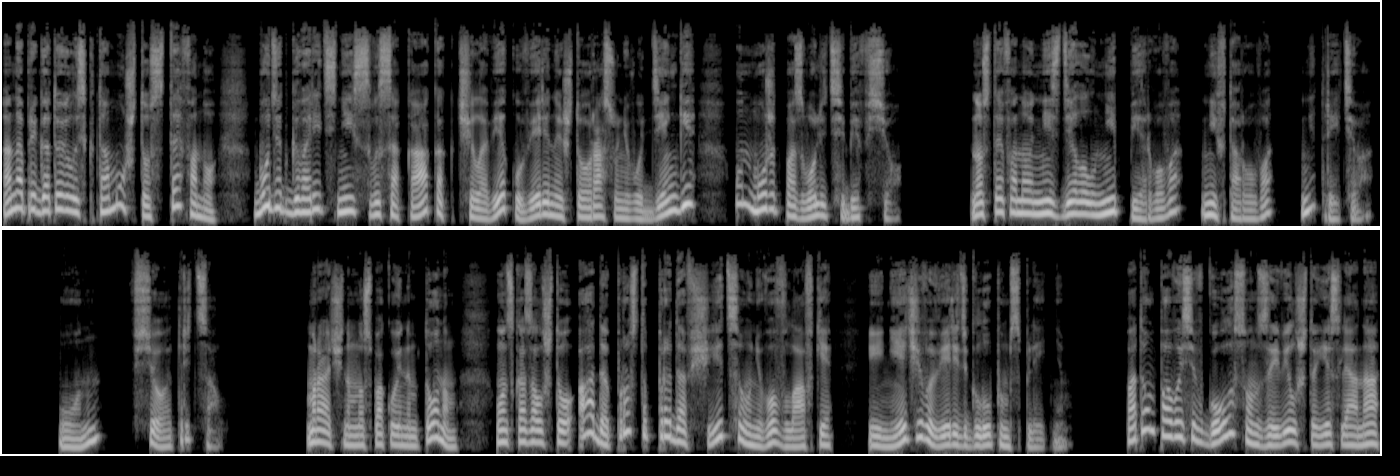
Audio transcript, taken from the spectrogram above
Она приготовилась к тому, что Стефану будет говорить с ней свысока, как человек, уверенный, что раз у него деньги, он может позволить себе все. Но Стефано не сделал ни первого, ни второго, ни третьего. Он все отрицал. Мрачным, но спокойным тоном он сказал, что Ада просто продавщица у него в лавке, и нечего верить глупым сплетням. Потом, повысив голос, он заявил, что если она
